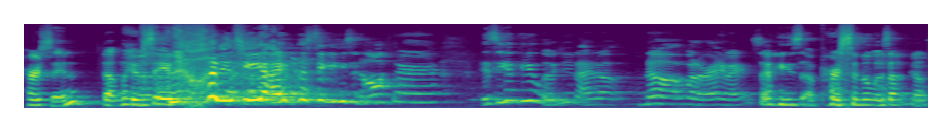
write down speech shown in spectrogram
person that lives in what is he? I'm just thinking he's an author. Is he a theologian? I don't know. Whatever. Anyway, so he's a person that lives on hills.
